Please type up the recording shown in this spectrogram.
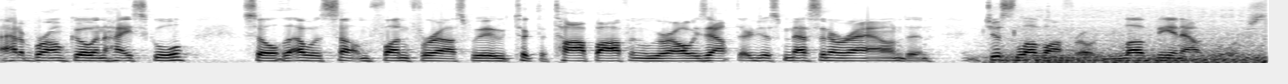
I had a Bronco in high school, so that was something fun for us. We took the top off and we were always out there just messing around and just love off-road, love being outdoors.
